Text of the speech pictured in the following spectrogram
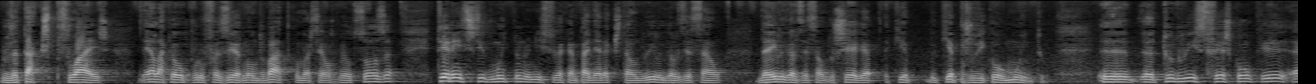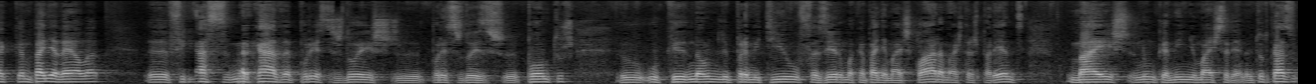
nos ataques pessoais ela acabou por o fazer num debate com Marcelo Rebelo de Sousa, ter insistido muito no início da campanha na questão do ilegalização, da ilegalização do Chega, que a, que a prejudicou muito. Uh, tudo isso fez com que a campanha dela ficasse marcada por esses dois, por esses dois pontos, o que não lhe permitiu fazer uma campanha mais clara, mais transparente mais num caminho mais sereno. Em todo caso,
